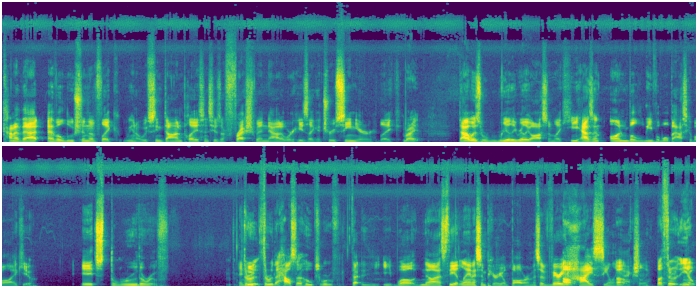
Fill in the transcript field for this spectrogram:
kind of that evolution of like you know we've seen Don play since he was a freshman now to where he's like a true senior. Like Right. that was really really awesome. Like he has an unbelievable basketball IQ. It's through the roof. And Through he- through the House of Hoops roof, that, well, no, it's the Atlantis Imperial Ballroom. It's a very Oh. high ceiling, Oh. actually. but through you know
